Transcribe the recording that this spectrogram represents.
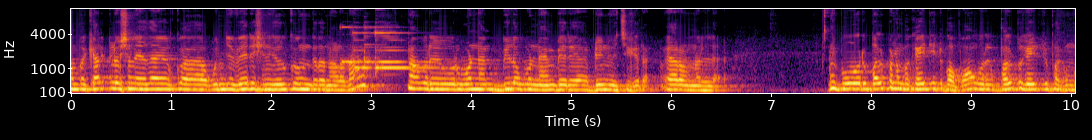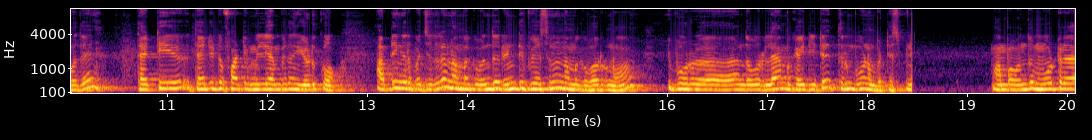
நம்ம கேல்குலேஷனில் ஏதாவது கொஞ்சம் வேரியேஷன் இருக்குங்கிறதுனால தான் நான் ஒரு ஒரு ஒன் ஆம் பிலோ ஒன் ஆம்பேர் அப்படின்னு வச்சுக்கிறேன். வேறு ஒன்றும் இல்லை. இப்போ ஒரு பல்பை நம்ம கட்டிட்டு பார்ப்போம். ஒரு பல்பு கட்டிட்டு பார்க்கும்போது thirty thirty to forty milli ampere தான் எடுக்கும். அப்படிங்கிற பட்சத்தில் நமக்கு வந்து ரெண்டு ஃபேஸும் நமக்கு வரணும். இப்போ ஒரு அந்த ஒரு லேம்பு கட்டிட்டு திரும்பவும் நம்ம டெஸ்ட் பண்ணி நம்ம வந்து மோட்டரை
